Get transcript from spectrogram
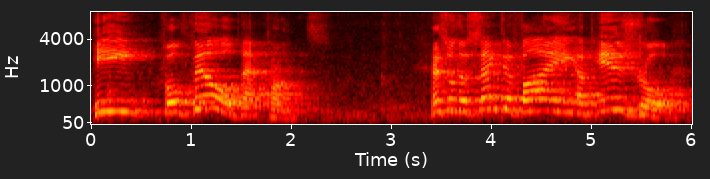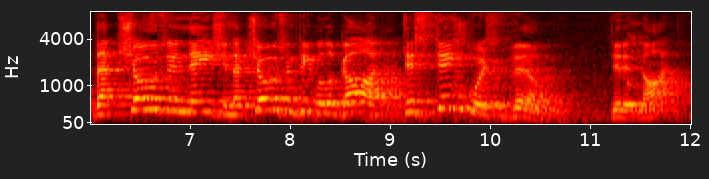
He fulfilled that promise. And so the sanctifying of Israel, that chosen nation, that chosen people of God, distinguished them, did it not?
